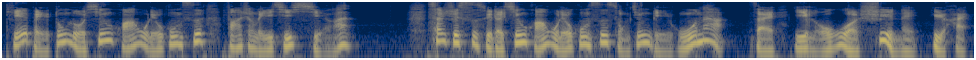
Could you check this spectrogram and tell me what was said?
铁北东路新华物流公司发生了一起血案。三十四岁的新华物流公司总经理吴娜在一楼卧室内遇害。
